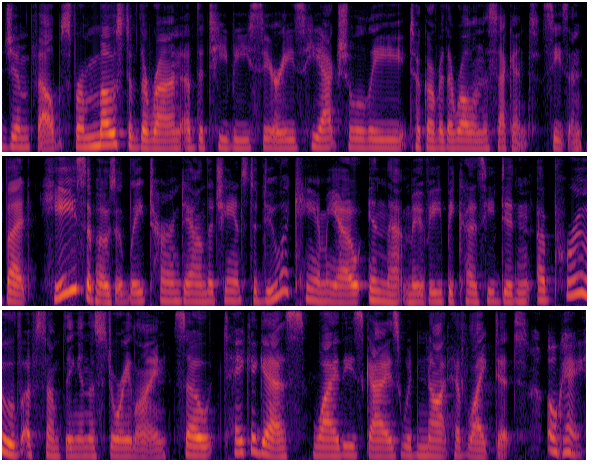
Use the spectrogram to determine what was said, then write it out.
Jim Phelps for most of the run of the TV series, he actually took over the role in the second season. But he supposedly turned down the chance to do a cameo in that movie because he didn't approve of something in the storyline. So take a guess why these guys would not have liked it. Okay,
